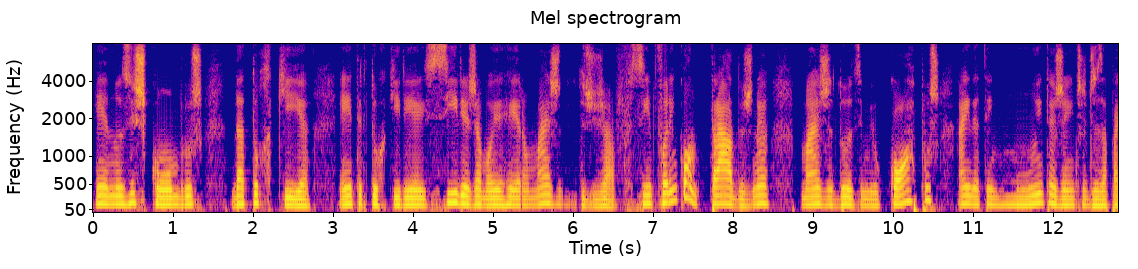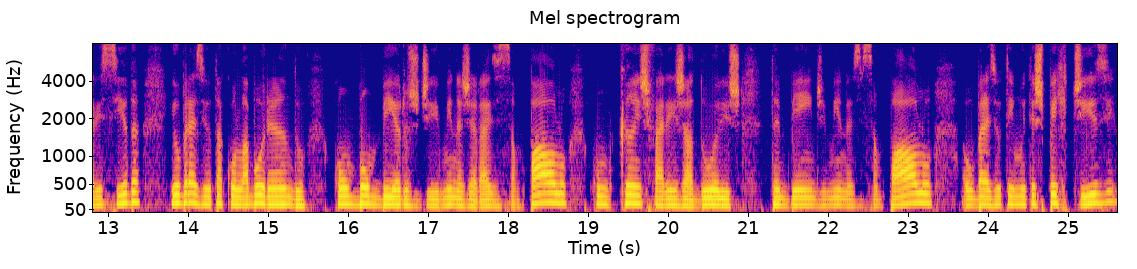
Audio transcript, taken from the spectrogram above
é nos escombros da Turquia. Entre Turquia e Síria já morreram mais, já sim, foram encontrados, né, mais de 12 mil corpos, ainda tem muita gente desaparecida e o Brasil está colaborando com bombeiros de Minas Gerais e São Paulo, com cães farejadores também de Minas e São Paulo. O Brasil tem muita expertise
